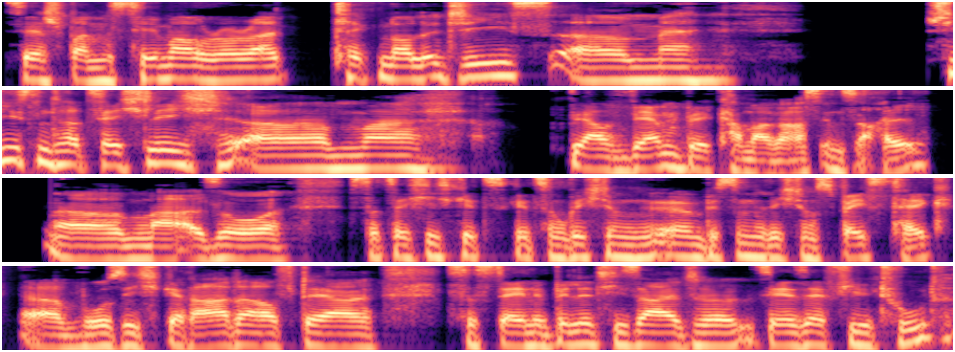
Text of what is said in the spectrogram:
sehr spannendes Thema. Aurora Technologies ähm, schießen tatsächlich ähm, ja, Wärmebildkameras ins All. Ähm, also es tatsächlich geht es um Richtung äh, ein bisschen in Richtung Space Tech, äh, wo sich gerade auf der Sustainability-Seite sehr, sehr viel tut.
